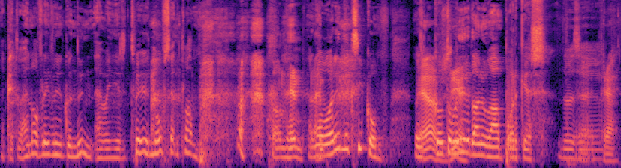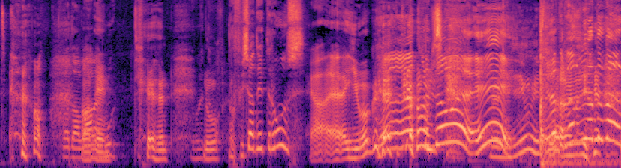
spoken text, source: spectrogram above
Ik had toch geen aflevering kunnen doen en we hier twee uur in de hoofd zitten klappen. Oh. En dat was redelijk ziek om. Dus Ja, ik controleer dat nu aan een paar keer. Dus eh Ja, wat dat Oh, wel nee. Nou. Proficiat dit trouwens. Ja, eh, hier ook. Ja, verdomme, hé! Jongens, Je had er dan weer gedaan,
